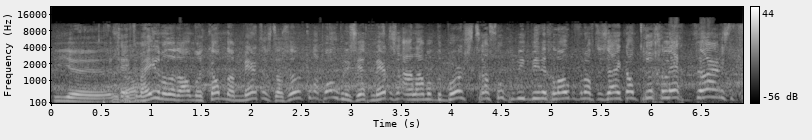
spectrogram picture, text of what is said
Die uh, geeft hem helemaal naar de andere kant. Naar Mertens. Dat is wel een knap opening zeg. Mertens aanname op de borst. Strafstopgebied binnengelopen vanaf de zijkant. Teruggelegd. Daar is de 4-2.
